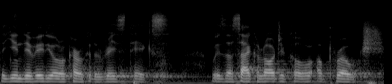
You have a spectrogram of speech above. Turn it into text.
the individual characteristics with a psychological approach.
